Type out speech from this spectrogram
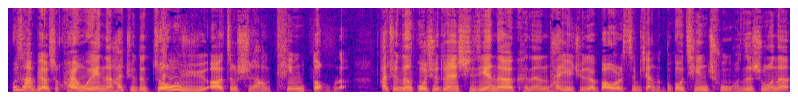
为什么表示宽慰呢？他觉得终于啊，这个市场听懂了。他觉得过去这段时间呢，可能他也觉得鲍尔是不是讲的不够清楚，或者说呢，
